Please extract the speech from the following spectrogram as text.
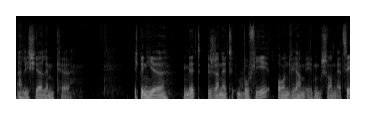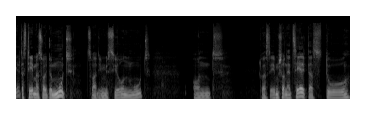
Alicia Lemke. Ich bin hier mit Jeannette Bouffier und wir haben eben schon erzählt, das Thema ist heute Mut, zwar die Mission Mut und du hast eben schon erzählt, dass du,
